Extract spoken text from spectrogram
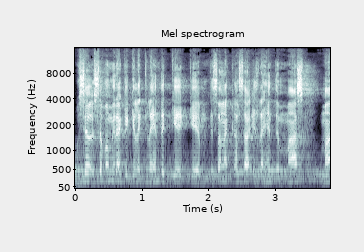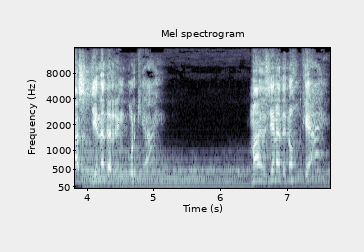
Usted, va a mirar que, la, gente que, está en la casa es la gente más, más llena de rencor que hay. Más llena de enojo que hay.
